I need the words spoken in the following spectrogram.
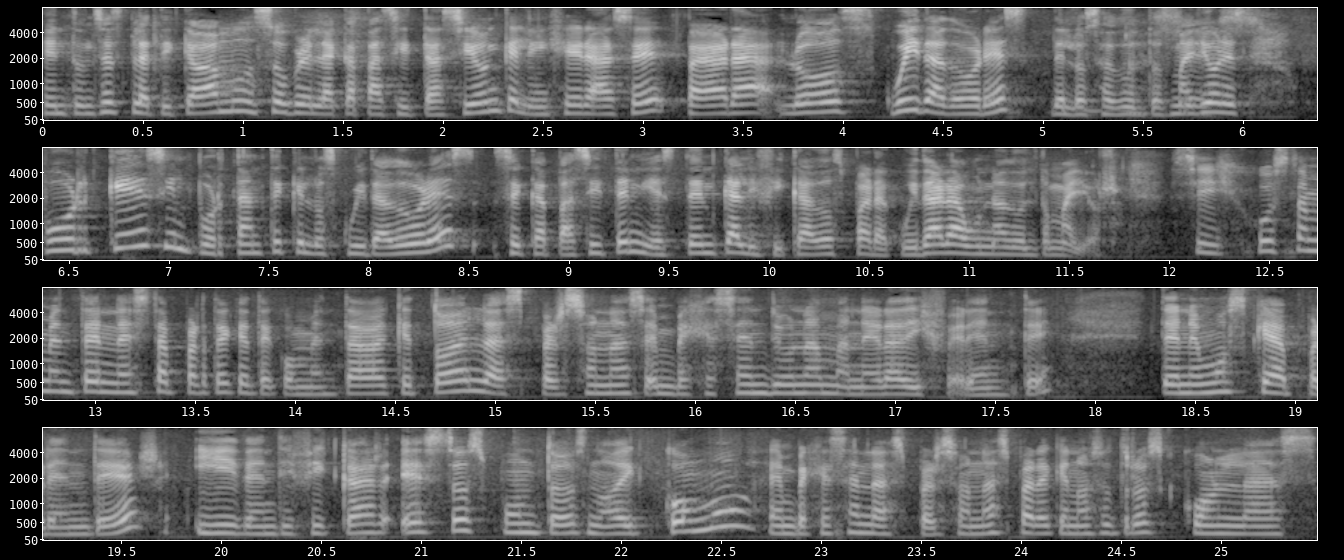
Entonces platicábamos sobre la capacitación que el INGER hace para los cuidadores de los adultos mayores. ¿Por qué es importante que los cuidadores se capaciten y estén calificados para cuidar a un adulto mayor? Sí, justamente en esta parte que te comentaba, que todas las personas envejecen de una manera diferente tenemos que aprender e identificar estos puntos, ¿no? De cómo envejecen las personas para que nosotros con las,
